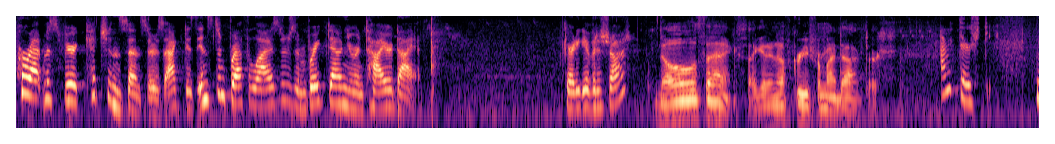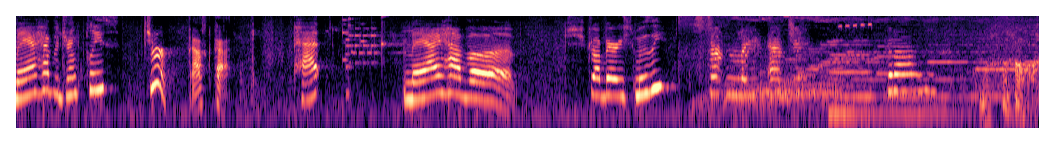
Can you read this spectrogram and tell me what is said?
Her atmospheric kitchen sensors act as instant breathalyzers and break down your entire diet. Care to give it a shot? No, thanks. I get enough grief from my doctor. I'm thirsty. May I have a drink, please? Sure. Ask Pat. Pat, may I have a strawberry smoothie? Certainly, Angie. Ta-da! Wow.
